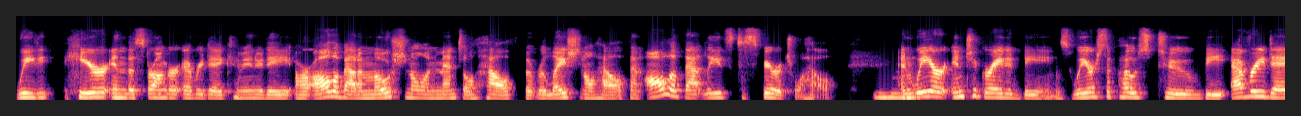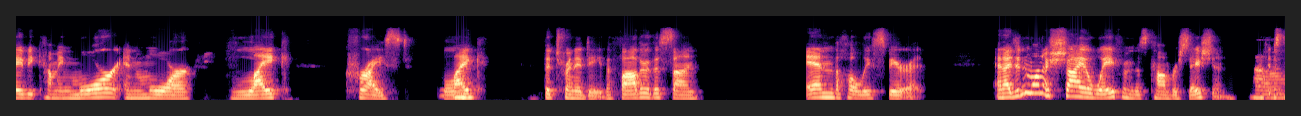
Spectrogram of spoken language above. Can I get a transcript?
we here in the stronger everyday community are all about emotional and mental health, but relational health, and all of that leads to spiritual health. Mm-hmm. And we are integrated beings. We are supposed to be every day becoming more and more like Christ, like mm-hmm. the Trinity, the Father, the Son, and the Holy Spirit. and I didn't want to shy away from this conversation. No. Just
